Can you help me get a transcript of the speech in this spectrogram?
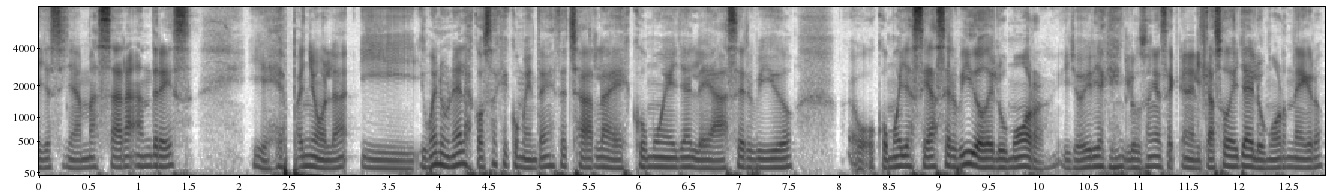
ella se llama Sara Andrés y es española. Y, bueno, una de las cosas que comenta en esta charla es cómo ella le ha servido o cómo ella se ha servido del humor, y yo diría que incluso en, el caso de ella el humor negro,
